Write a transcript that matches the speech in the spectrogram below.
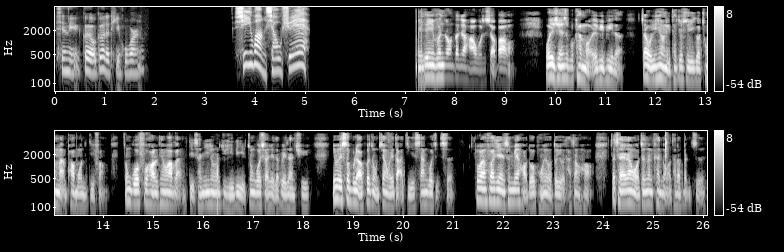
心里各有各的醍醐味儿呢。希望小学，每天一分钟，大家好，我是小霸王。我以前是不看某 A P P 的，在我印象里，它就是一个充满泡沫的地方，中国富豪的天花板，底层英雄的聚集地，中国小姐的备战区。因为受不了各种降维打击，删过几次。突然发现身边好多朋友都有他账号，这才让我真正看懂了他的本质。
